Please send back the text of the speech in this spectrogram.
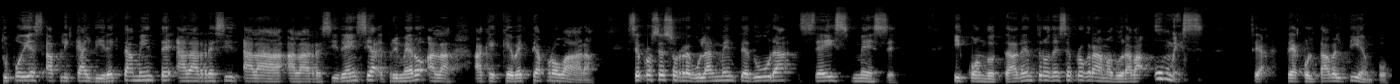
tú podías aplicar directamente a la, a la, residencia, primero a, la, a que Quebec te aprobara. Ese proceso regularmente dura seis meses y cuando está dentro de ese programa duraba un mes, o sea, te acortaba el tiempo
